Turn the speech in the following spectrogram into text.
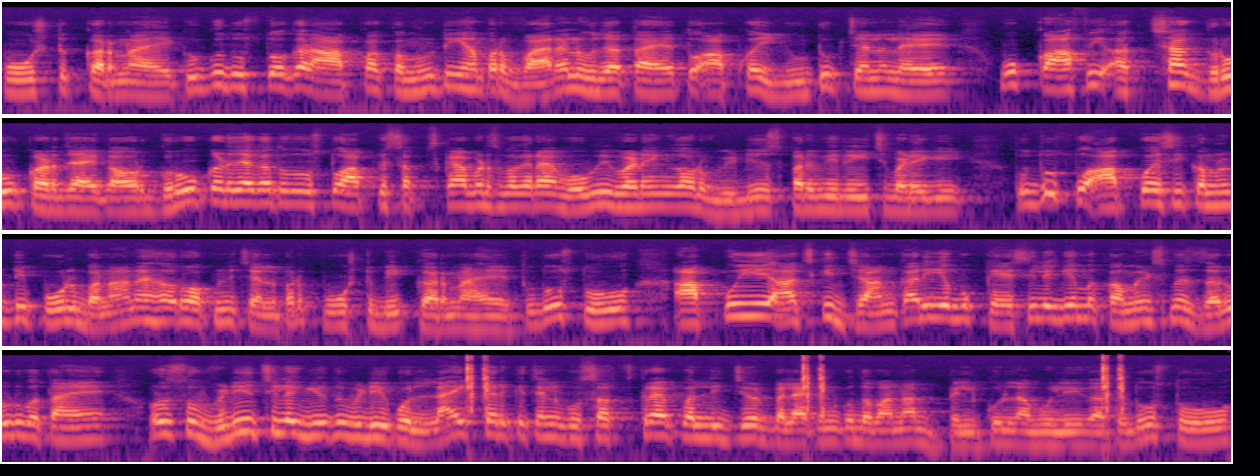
पोस्ट करना है। क्योंकि दोस्तों, अगर आपका कम्युनिटी यहाँ पर वायरल हो जाता है तो आपका यूट्यूब चैनल है, वो काफ़ी अच्छा ग्रो कर जाएगा। और ग्रो कर जाएगा तो दोस्तों, आपके सब्सक्राइबर्स वगैरह हैं, वो भी बढ़ेंगे और वीडियोज़ पर भी रीच बढ़ेगी। तो दोस्तों, आपको ऐसी कम्युनिटी पोल बनाना है और अपने चैनल पर पोस्ट भी करना है। तो दोस्तों, आपको ये आज की जानकारी है, वो कैसी लगी हमें कमेंट्स में ज़रूर बताएँ। और दोस्तों, वीडियो अच्छी लगी हो तो वीडियो को लाइक करके चैनल को सब्सक्राइब कर लीजिए और बेलाइकन को दबाना बिल्कुल ना भूलिएगा। तो दोस्तों,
